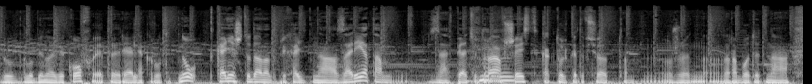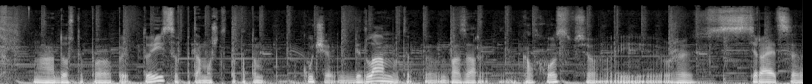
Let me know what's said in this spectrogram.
в глубину веков, и это реально круто. Ну, конечно, туда надо приходить на заре, там, не знаю, в 5 утра, mm-hmm. в 6, как только это все там уже работает на, доступ э, туристов, потому что это потом куча бедлам, вот этот базар, колхоз, все, и уже стирается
